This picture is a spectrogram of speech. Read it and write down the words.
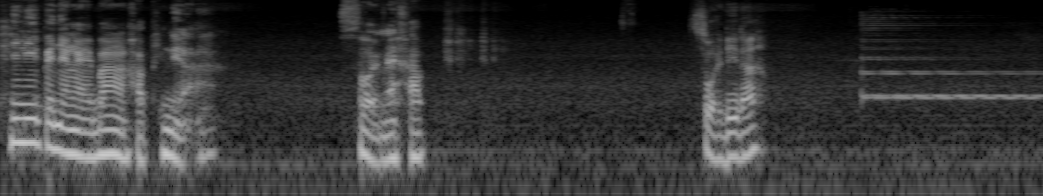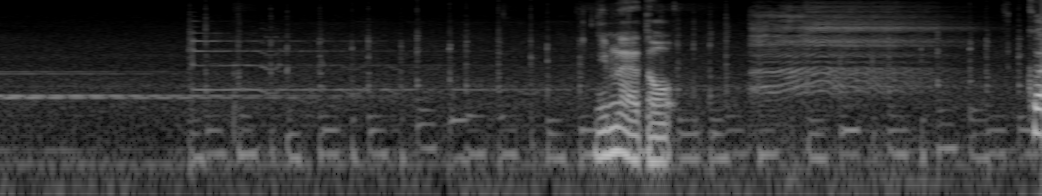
ที่นี่เป็นยังไงบ้างครับพี่เหนือ สวยไหมครับ สวยดีนะ ยิ้มเลยอะโต๊ะก็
